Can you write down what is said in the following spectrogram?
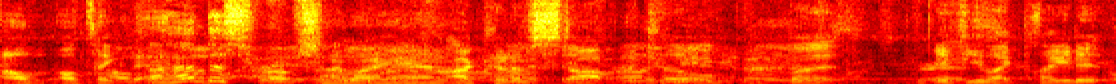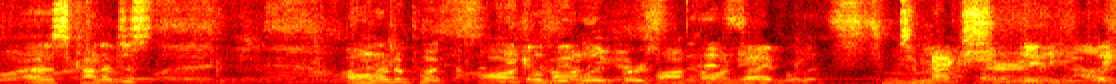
I'll I'll take that. I had disruption in my hand. I could have stopped the kill, but if you like played it, I was kind of just. I wanted to put clock I'm the on only person that had on sideboard to make sure that you like,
